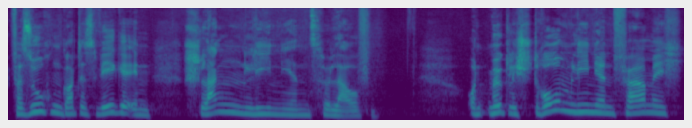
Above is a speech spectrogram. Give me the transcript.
Versuchen, Gottes Wege in Schlangenlinien zu laufen und möglichst stromlinienförmig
